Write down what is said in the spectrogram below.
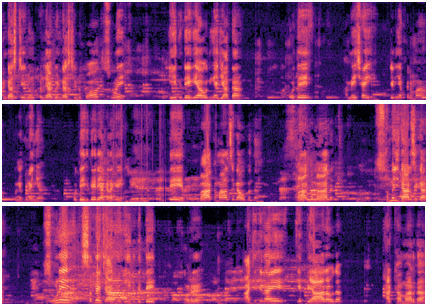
ਇੰਡਸਟਰੀ ਨੂੰ, ਪੰਜਾਬੀ ਇੰਡਸਟਰੀ ਨੂੰ ਬਹੁਤ ਸੋਹਣੇ ਗੀਤ ਦੇ ਗਿਆ, ਉਹਦੀਆਂ ਯਾਦਾਂ, ਉਹਦੇ ਹਮੇਸ਼ਾ ਹੀ ਜਿਹੜੀਆਂ ਫਿਲਮਾਂ ਉਹਨੇ ਬਣਾਈਆਂ, ਉਹ ਦੇਖਦੇ ਰਿਹਾ ਕਰਾਂਗੇ। ਤੇ ਬਾ ਕਮਾਲ ਸੀਗਾ ਉਹ ਬੰਦਾ। ਬਾ ਕਮਾਲ ਸਮਝਦਾਰ ਸੀਗਾ, ਸੋਹਣੇ ਸੱਭਿਆਚਾਰ ਨੂੰ ਗੀਤ ਦਿੱਤੇ ਔਰ ਅੱਜ ਜਿਹੜਾ ਇਹ ਇਹ ਪਿਆਰ ਆ ਉਹਦਾ, ਠਾਠਾ ਮਾਰਦਾ,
